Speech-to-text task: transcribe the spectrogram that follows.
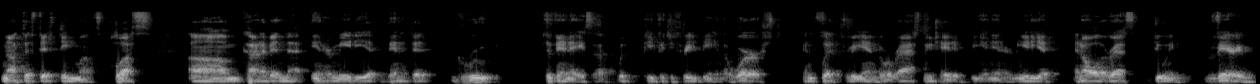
not the 15 months plus, um, kind of in that intermediate benefit group to Venaza, with P53 being the worst and FLT3 and or RAS mutated being intermediate and all the rest doing very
